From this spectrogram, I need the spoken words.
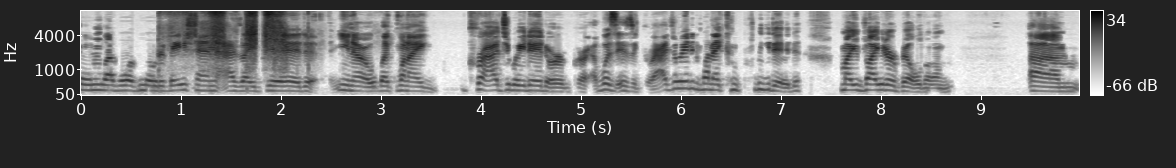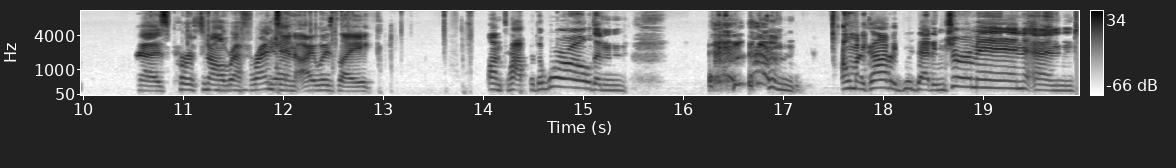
same level of motivation as I did, you know, like when I graduated or was is it graduated when I completed my Weiterbildung um, as personal mm-hmm. referentin. Yeah. I was like on top of the world and oh my god, I did that in German and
